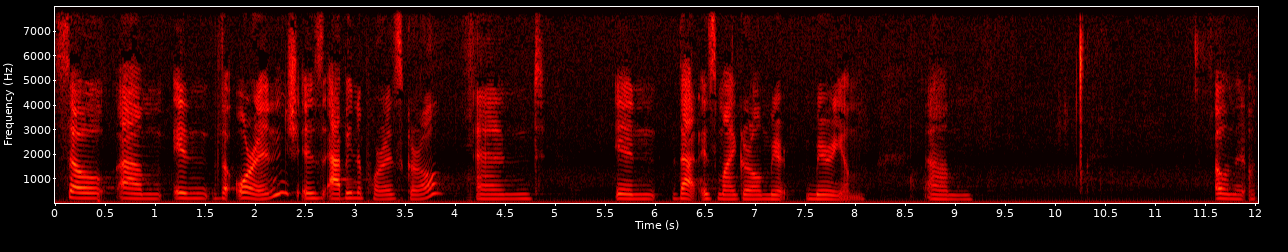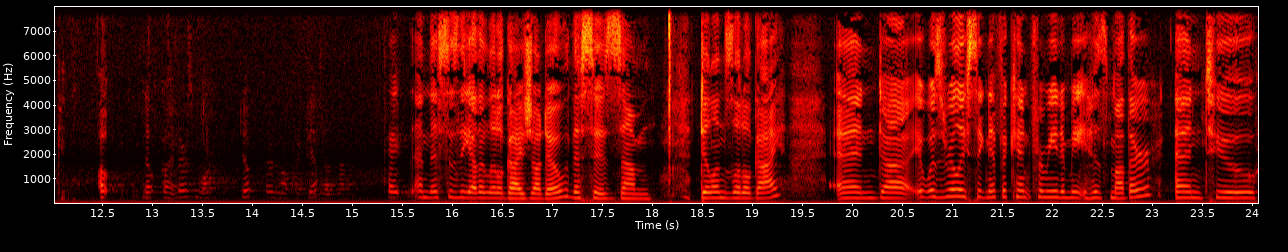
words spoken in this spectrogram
So um, in the orange is Abby Napora's girl, and in that is my girl Mir- Miriam. Um, oh, and then okay. Oh, no, go ahead. There's more. Yep, there's more pictures of them. Okay, and this is the other little guy, Jadot. This is um, Dylan's little guy. And uh, it was really significant for me to meet his mother and to.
